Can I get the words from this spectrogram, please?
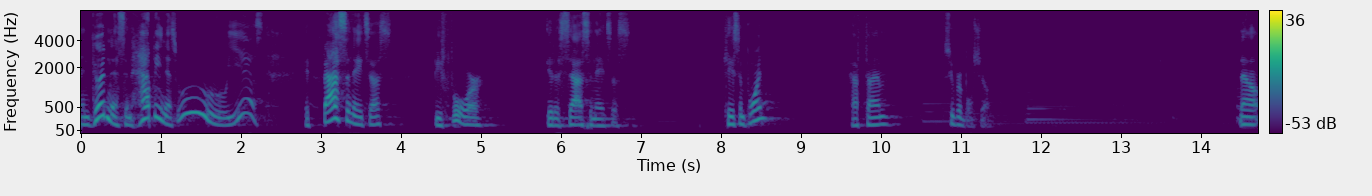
and goodness and happiness. Ooh, yes. It fascinates us before it assassinates us. Case in point, halftime Super Bowl show. Now,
